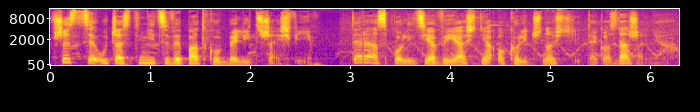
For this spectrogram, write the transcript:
Wszyscy uczestnicy wypadku byli trzeźwi. Teraz policja wyjaśnia okoliczności tego zdarzenia.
